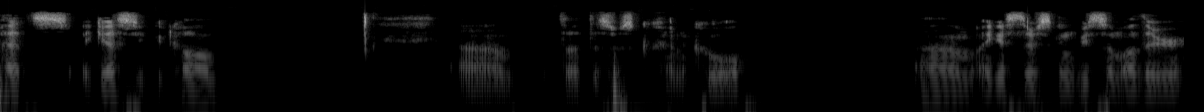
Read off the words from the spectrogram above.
pets, I guess you could call them. Um, thought this was kind of cool. Um, I guess there's going to be some other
